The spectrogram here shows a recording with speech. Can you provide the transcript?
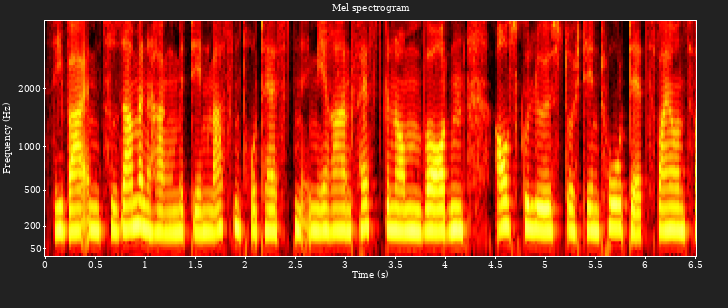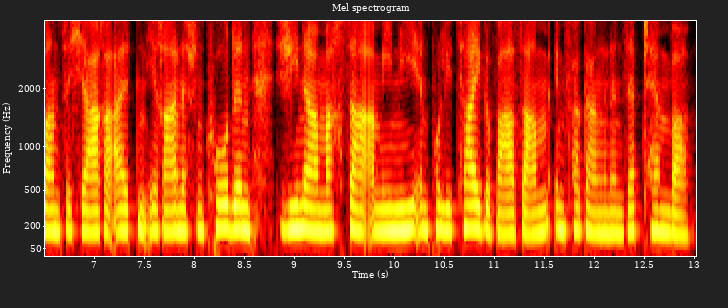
Sie war im Zusammenhang mit den Massenprotesten im Iran festgenommen worden, ausgelöst durch den Tod der 22 Jahre alten iranischen Kurdin Gina Mahsa Amini in Polizeigewahrsam im vergangenen September.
